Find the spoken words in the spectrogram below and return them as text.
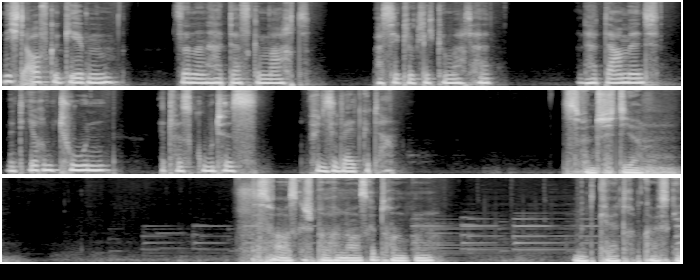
nicht aufgegeben, sondern hat das gemacht, was sie glücklich gemacht hat und hat damit mit ihrem Tun etwas Gutes für diese Welt getan. Das wünsche ich dir. Das war ausgesprochen ausgetrunken mit Kurt Ripkowski.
